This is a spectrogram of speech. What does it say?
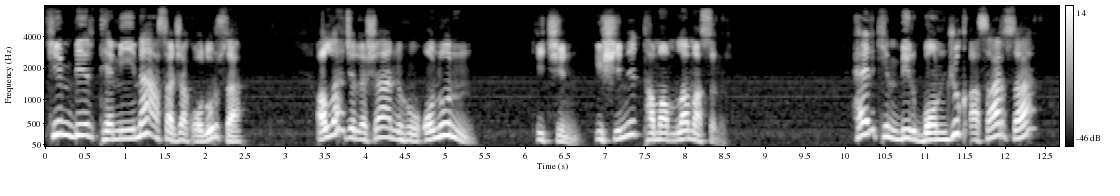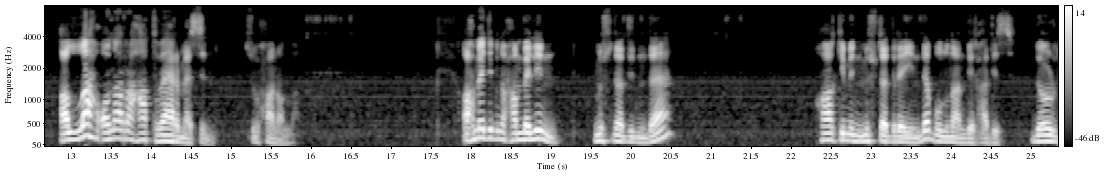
Kim bir temime asacak olursa Allah Celle Şanuhu onun için işini tamamlamasın. Her kim bir boncuk asarsa Allah ona rahat vermesin. Subhanallah. Ahmed İbni Hanbel'in müsnedinde hakimin müstedreğinde bulunan bir hadis. 4.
